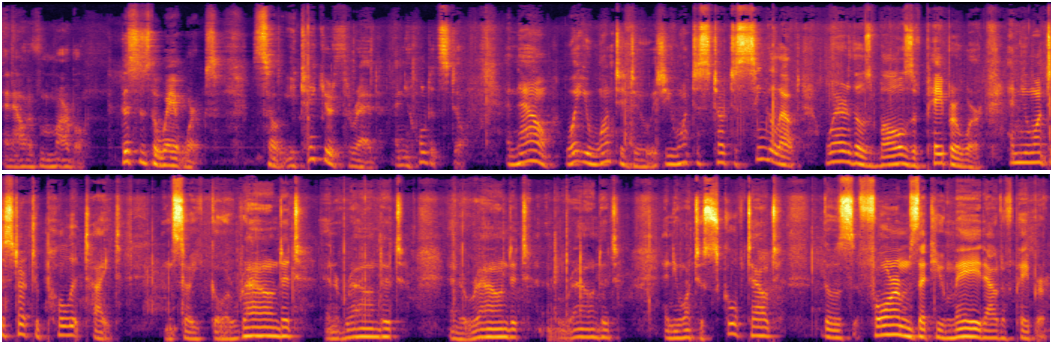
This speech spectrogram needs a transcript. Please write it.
and out of marble. This is the way it works. So you take your thread and you hold it still. And now what you want to do is you want to start to single out where those balls of paper were and you want to start to pull it tight. And so you go around it and around it and around it and around it. And you want to sculpt out those forms that you made out of paper.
